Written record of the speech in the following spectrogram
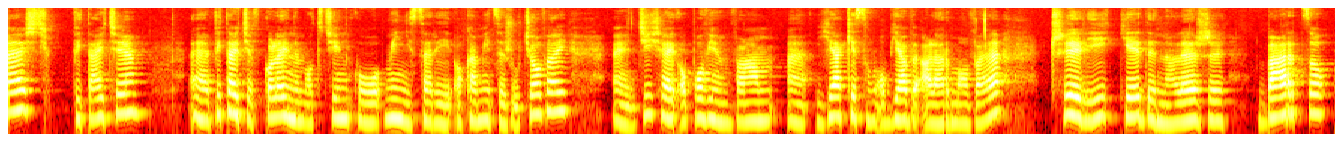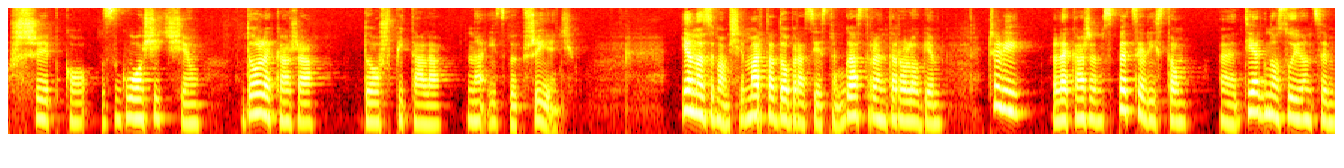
Cześć, witajcie. E, Witajcie w kolejnym odcinku miniserii o kamicy żółciowej. E, Dzisiaj opowiem Wam, e, jakie są objawy alarmowe, czyli kiedy należy bardzo szybko zgłosić się do lekarza, do szpitala na izbę przyjęć. Ja nazywam się Marta Dobras, jestem gastroenterologiem, czyli lekarzem specjalistą diagnozującym,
